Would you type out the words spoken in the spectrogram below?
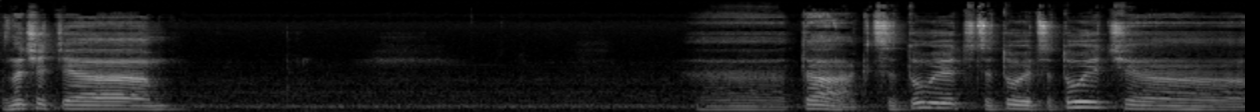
Значить. Е... Е, Так, цитують, цитують, цитують. Е,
